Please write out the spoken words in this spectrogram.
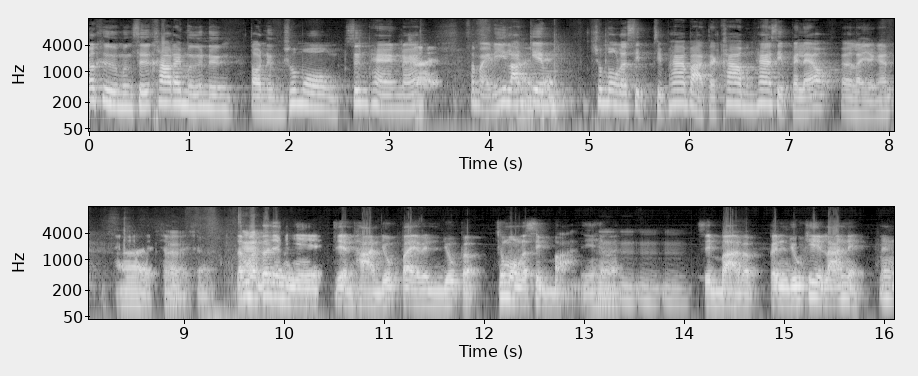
ก็คือมึงซื้อข้าวได้มื้อหนึ่งต่อหนึ่งชั่วโมง ซึ่งแพงนะใช่สมัยนี้ร้านใช่เกม ชั่วโมงละสิบสิบห้าบาทแต่ข้าวมึงห้าสิบไปแล้วเอออะไรอย่างนั้นใช่ใช่ใช่แล้วมันก็จะมีเปลี่ยนผ่านยุคไปเป็นยุคแบบชั่วโมงละสิบบาทนี้ใช่ไหมอืมอืมอืมสิบบาทแบบเป็นยุคที่ร้านเน็ตแม่ง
